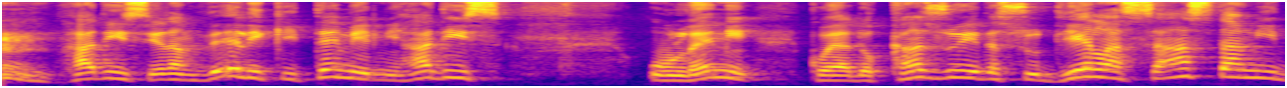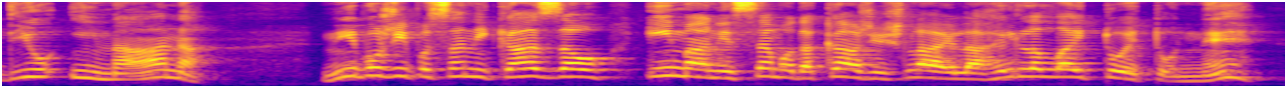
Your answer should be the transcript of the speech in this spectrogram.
hadis, jedan veliki temeljni hadis u Lemi koja dokazuje da su dijela sastavni dio imana. Nije Boži poslanik kazao iman je samo da kažeš la ilaha illallah i to je to. Ne.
